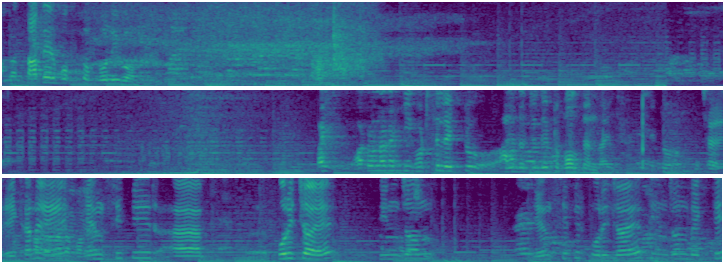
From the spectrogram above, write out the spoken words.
আমরা তাদের বক্তব্য নিব। ভাই ঘটনাটা কি ঘটছিল একটু আমাদের যদি একটু বলতেন ভাই। আচ্ছা এখানে এনসিপির পরিচয়ে তিনজন এনসিপির পরিচয়ে তিনজন ব্যক্তি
